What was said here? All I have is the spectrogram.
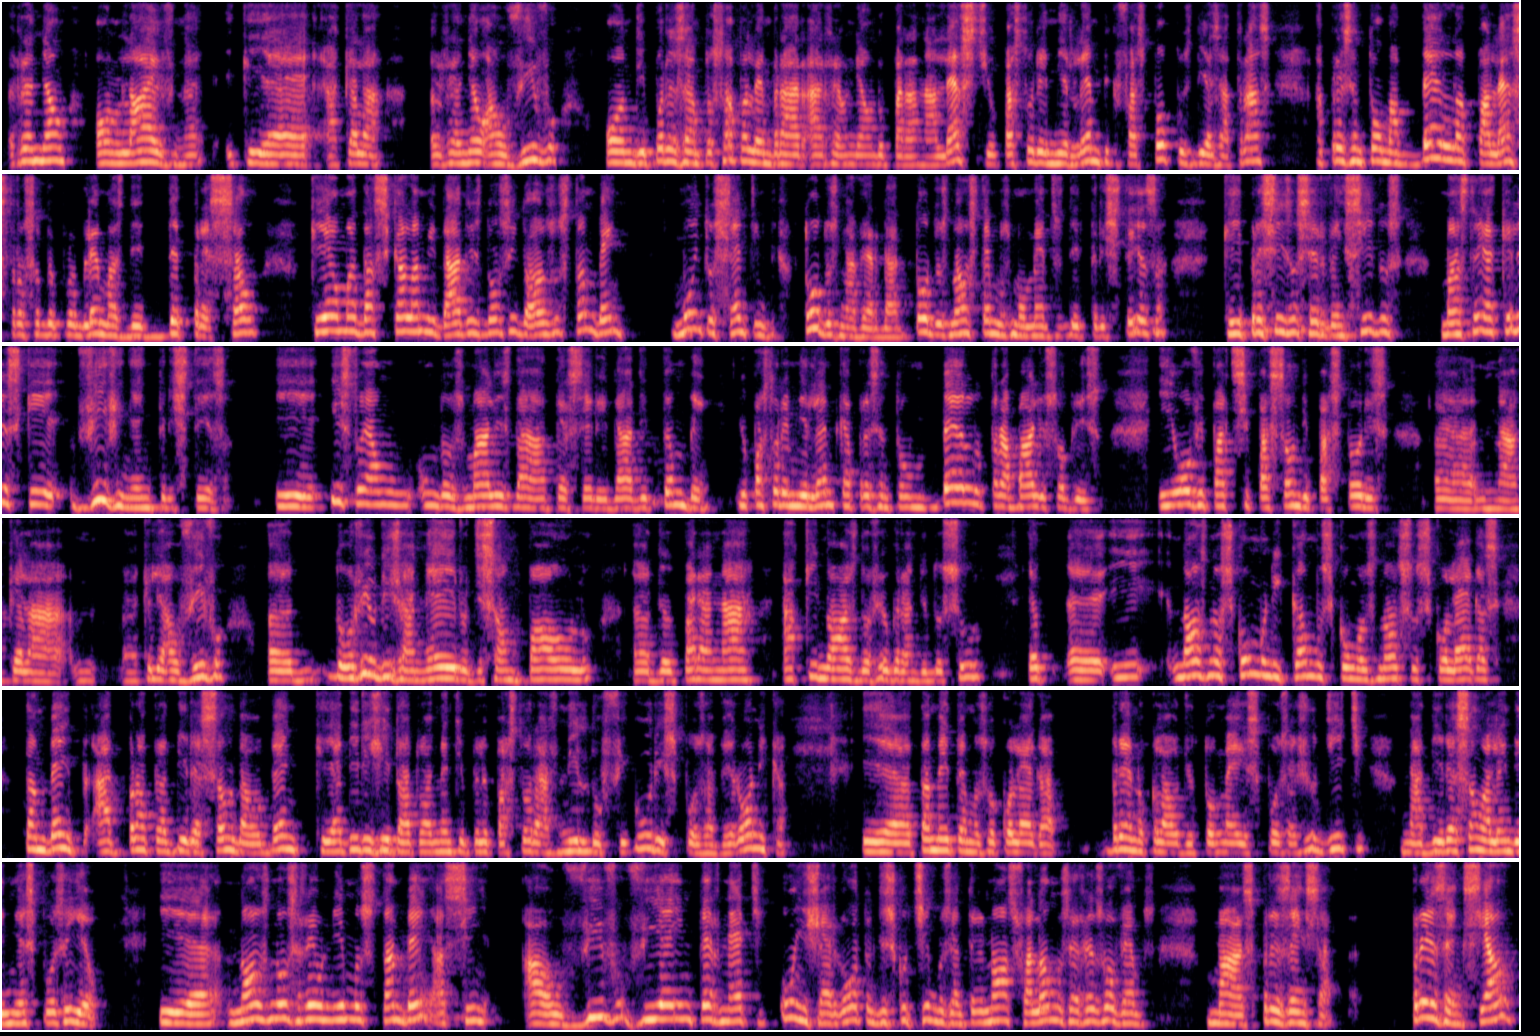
reunião online, né? que é aquela reunião ao vivo, onde, por exemplo, só para lembrar a reunião do Paraná Leste, o pastor Emir Lempe, que faz poucos dias atrás, apresentou uma bela palestra sobre problemas de depressão, que é uma das calamidades dos idosos também. Muitos sentem, todos, na verdade, todos nós temos momentos de tristeza que precisam ser vencidos, mas tem aqueles que vivem em tristeza. E isto é um, um dos males da terceira idade também. E o pastor Emir Lemke apresentou um belo trabalho sobre isso. E houve participação de pastores uh, naquela, naquele ao vivo uh, do Rio de Janeiro, de São Paulo, uh, do Paraná, aqui nós do Rio Grande do Sul. Eu, eh, e nós nos comunicamos com os nossos colegas também a própria direção da OBEM, que é dirigida atualmente pelo pastor Arnildo Figura, esposa Verônica, e uh, também temos o colega Breno Cláudio Tomé, esposa Judite, na direção, além de minha esposa e eu. E uh, nós nos reunimos também assim ao vivo via internet. Um enxerga o outro, discutimos entre nós, falamos e resolvemos. Mas presença presencial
